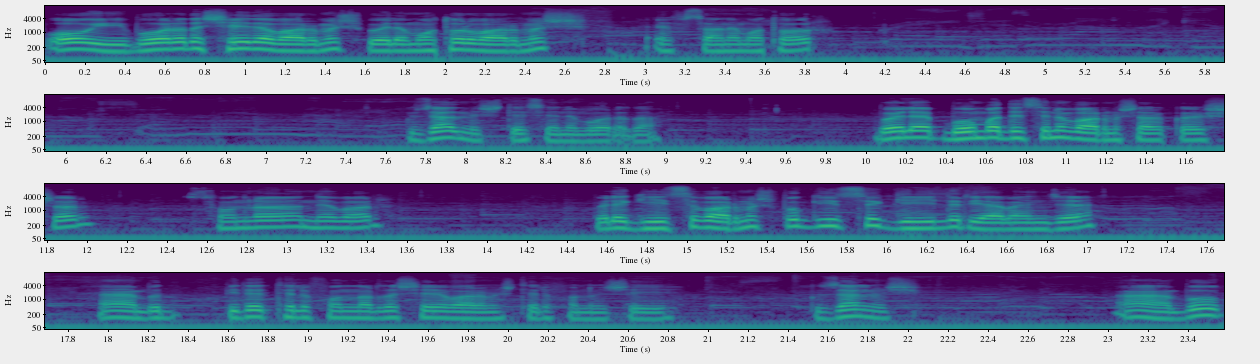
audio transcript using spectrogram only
Oy bu arada şey de varmış. Böyle motor varmış. Efsane motor. Güzelmiş deseni bu arada. Böyle bomba deseni varmış arkadaşlar. Sonra ne var? Böyle giysi varmış. Bu giysi giyilir ya bence. He bu bir de telefonlarda şey varmış. Telefonun şeyi. Güzelmiş. Ha bu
